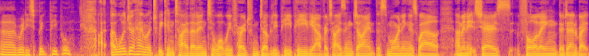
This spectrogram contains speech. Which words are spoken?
uh, really spook people. I wonder how much we can tie that into what we've heard from WPP, the advertising giant, this morning as well. I mean, its shares falling; they're down about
